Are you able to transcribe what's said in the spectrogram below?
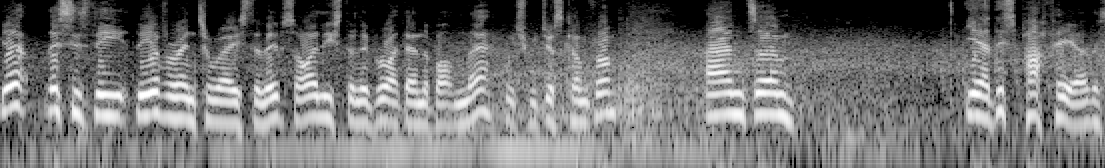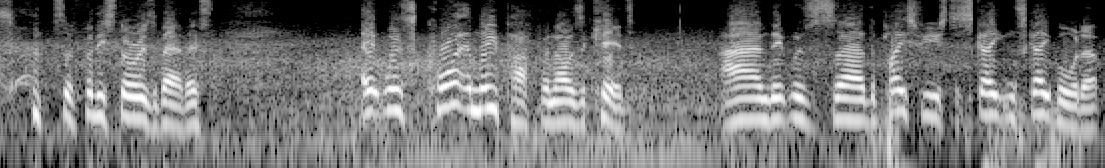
yeah, this is the the other end to where I used to live. So I used to live right down the bottom there, which we just come from, and um, yeah, this path here. There's some funny stories about this. It was quite a new path when I was a kid, and it was uh, the place we used to skate and skateboard up.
